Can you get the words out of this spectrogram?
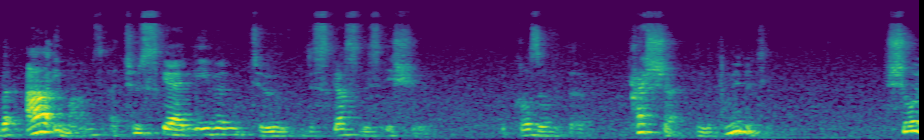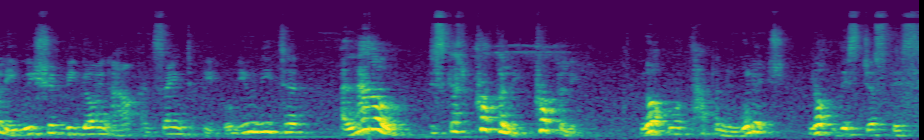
But our Imams are too scared even to discuss this issue because of the pressure in the community. Surely we should be going out and saying to people, you need to allow, discuss properly, properly. Not what happened in Woolwich, not this just this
